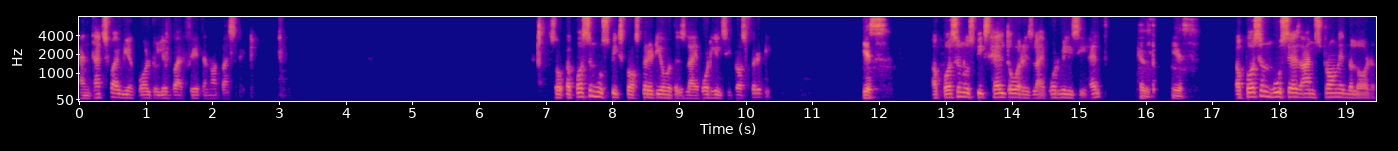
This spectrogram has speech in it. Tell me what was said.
And that's why we are called to live by faith and not by sight. So, a person who speaks prosperity over his life, what he'll see? Prosperity. Yes. A person who speaks health over his life, what will he see? Health. Health. Yes. A person who says, I'm strong in the Lord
